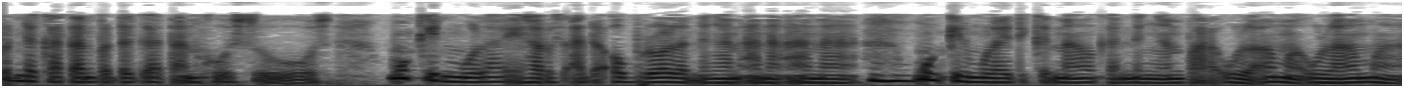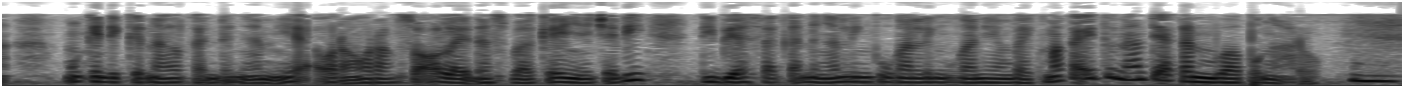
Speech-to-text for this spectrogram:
pendekatan-pendekatan khusus. Mungkin mulai harus ada obrolan dengan anak-anak. Hmm. Mungkin mulai dikenalkan dengan para ulama-ulama. Mungkin dikenalkan dengan ya orang-orang soleh dan sebagainya. Jadi dibiasakan dengan lingkungan-lingkungan yang baik. Maka itu nanti akan membawa pengaruh. Hmm.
